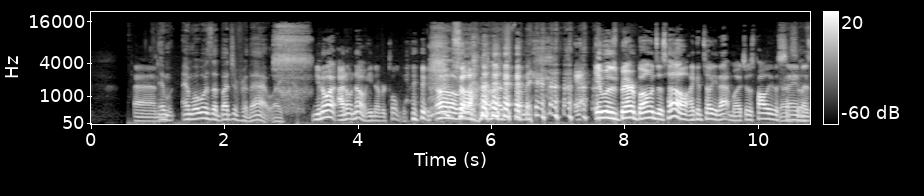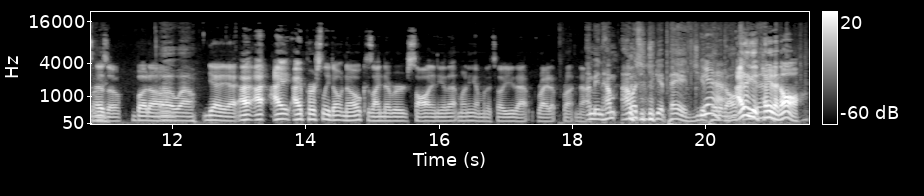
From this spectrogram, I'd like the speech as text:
and, And and what was the budget for that? Like, you know what i don't know he never told me oh, So- really? Oh, that's funny. it was bare bones as hell i can tell you that much it was probably the That's same so as funny. ezo but um, oh wow. yeah yeah I, I, I, I personally don't know because i never saw any of that money i'm going to tell you that right up front now I mean, how how much did you get paid? Did you get Yeah. paid at all? I didn't get that? paid at all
